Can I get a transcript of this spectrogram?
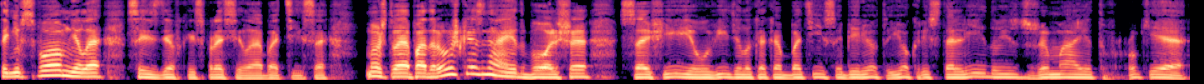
Ты не вспомнила?» — с издевкой спросила Аббатиса. Может, твоя подружка знает больше?» София увидела, как Аббатиса берет ее кристаллиду и сжимает в руке.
